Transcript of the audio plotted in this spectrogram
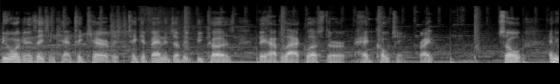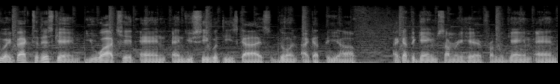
the organization can't take care of it, take advantage of it because they have lackluster head coaching, right? So anyway, back to this game, you watch it and and you see what these guys doing. I got the uh I got the game summary here from the game, and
